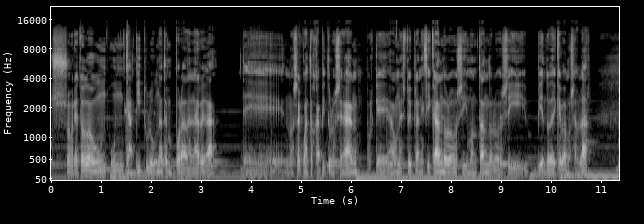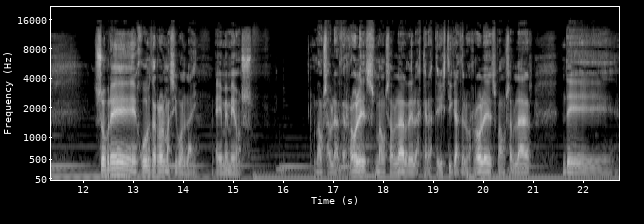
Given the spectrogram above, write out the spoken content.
sobre todo un, un capítulo, una temporada larga de no sé cuántos capítulos serán, porque aún estoy planificándolos y montándolos y viendo de qué vamos a hablar. Sobre juegos de rol masivo online, MMOs. Vamos a hablar de roles, vamos a hablar de las características de los roles, vamos a hablar de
